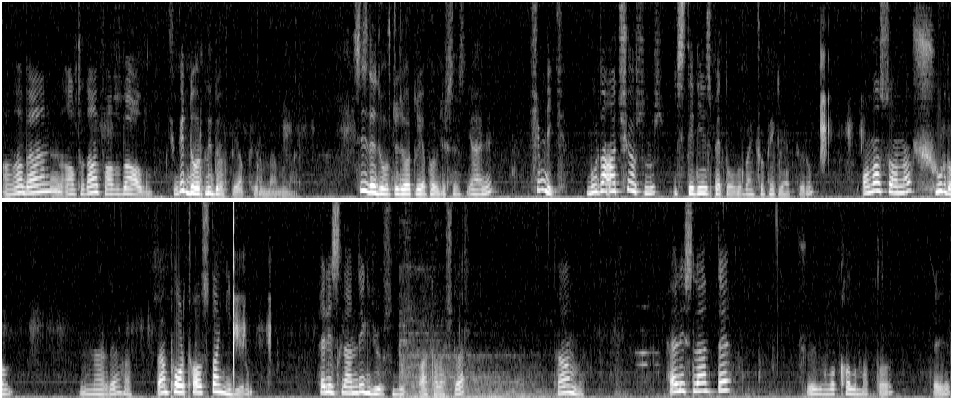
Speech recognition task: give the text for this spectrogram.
Ama ben altıdan fazla aldım. Çünkü dörtlü dörtlü yapıyorum ben bunları. Siz de dörtlü dörtlü yapabilirsiniz. Yani şimdilik buradan açıyorsunuz. İstediğiniz pet olur. Ben köpekle yapıyorum. Ondan sonra şuradan nerede? Ha. Ben Portals'tan gidiyorum. Helisland'e gidiyorsunuz arkadaşlar. Tamam mı? Helisland'de şöyle bir bakalım hatta. Evet.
